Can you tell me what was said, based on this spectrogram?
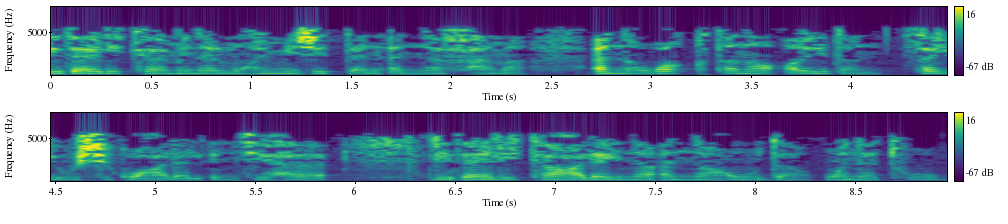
لذلك من المهم جدا أن نفهم أن وقتنا أيضا سيوشك على الانتهاء. لذلك علينا أن نعود ونتوب.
